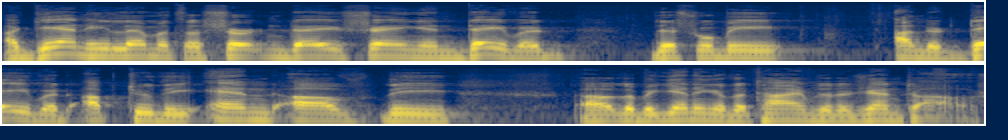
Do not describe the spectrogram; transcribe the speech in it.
Again, he limiteth a certain day, saying in David, this will be under David up to the end of the, uh, the beginning of the times of the Gentiles.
